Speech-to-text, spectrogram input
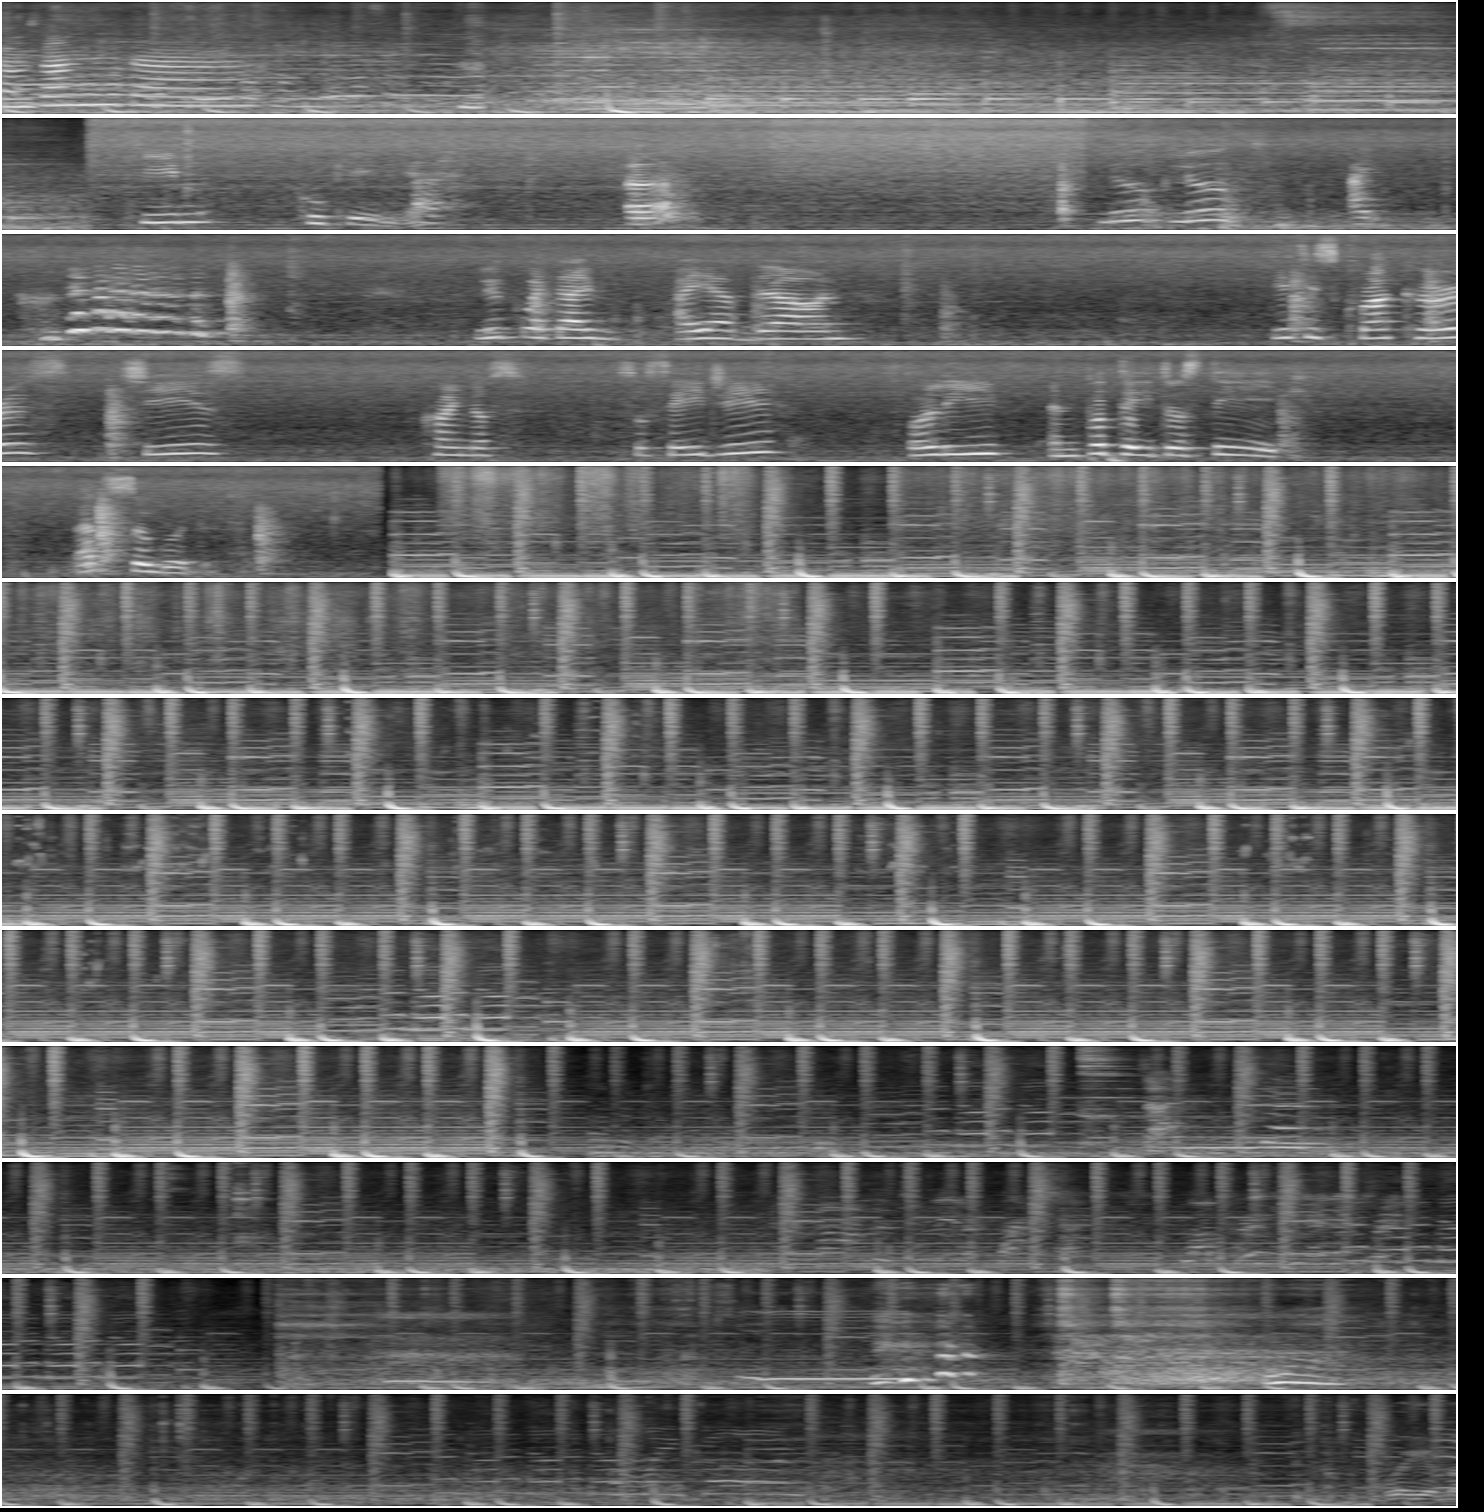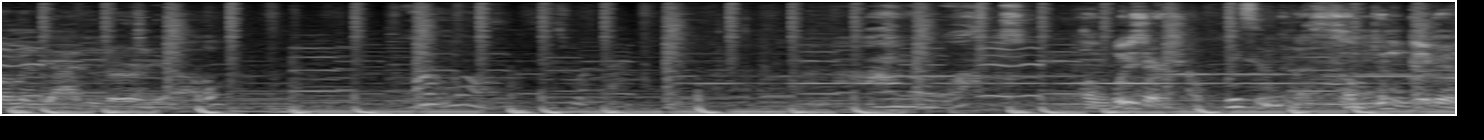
감사합니다. Kim cooking. Uh? Look, look. I Look what I I have done. This is crackers, cheese, kind of sausage, olive, and potato stick. That's so good.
